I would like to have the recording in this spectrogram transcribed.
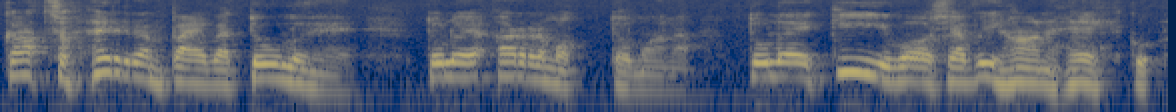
Katso, Herran päivä tulee, tulee armottomana, tulee kiivaus ja vihan hehku,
